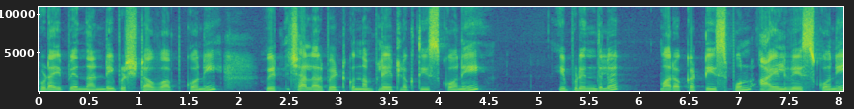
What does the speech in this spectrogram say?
కూడా అయిపోయిందండి. ఇప్పుడు స్టవ్ ఆపుకొని వీటిని చల్లారి పెట్టుకుందాం ప్లేట్లోకి తీసుకొని. ఇప్పుడు ఇందులో మరొక టీ స్పూన్ ఆయిల్ వేసుకొని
